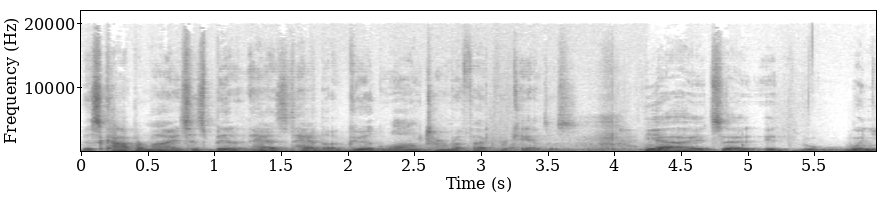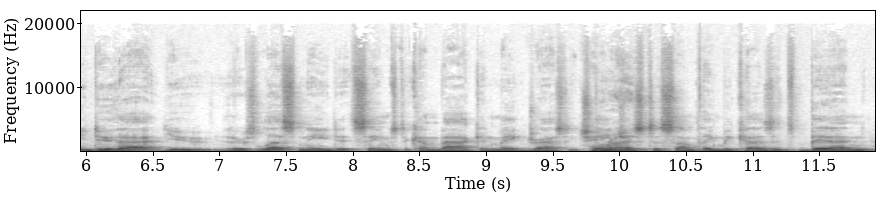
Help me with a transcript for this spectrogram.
this compromise has been has had a good long term effect for Kansas. Yeah, it's a it, when you do that, you there's less need it seems to come back and make drastic changes right. to something because it's been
